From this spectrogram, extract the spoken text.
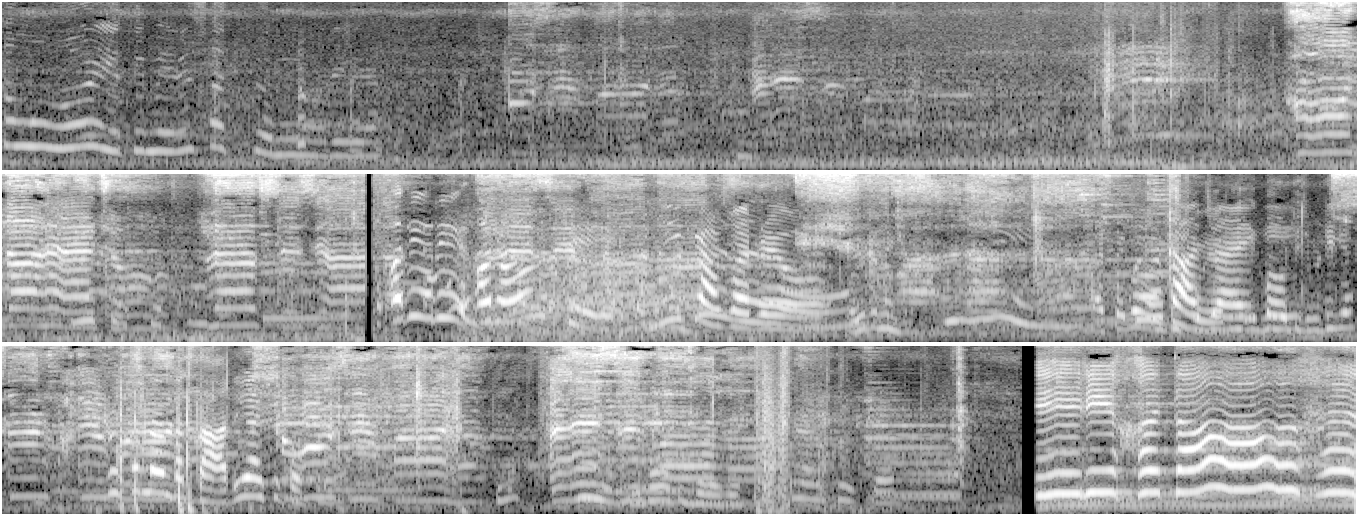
तो मूव हो रही थी मेरे साथ क्यों नहीं हो रही है? अरे अरे आराम से। ये क्या कर रहे हो? ऐसे आ जाएगी। ठीक रुको मैं बता रही हूँ ऐसे तेरी खता है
